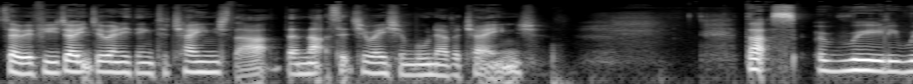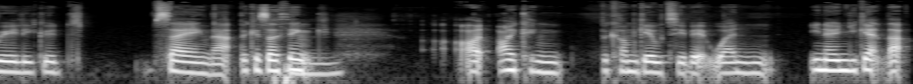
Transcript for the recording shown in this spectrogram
So if you don't do anything to change that, then that situation will never change. that's a really really good saying that because i think Mm. I, I can become guilty of it when you know and you get that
